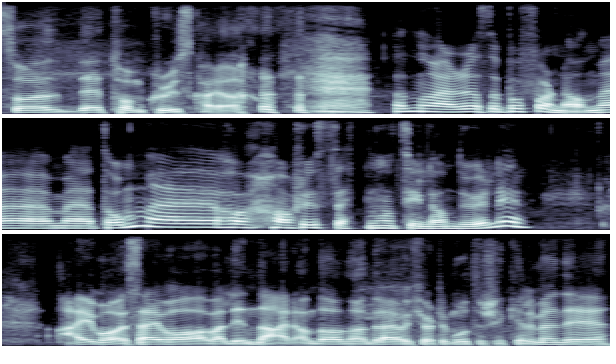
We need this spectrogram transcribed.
så det er Tom Cruise-kaia. nå er dere altså på fornavn med, med Tom. har du sett noe til han du, eller? Nei, Jeg må si jeg var veldig nær han da han drev og kjørte motorsykkel. Men jeg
